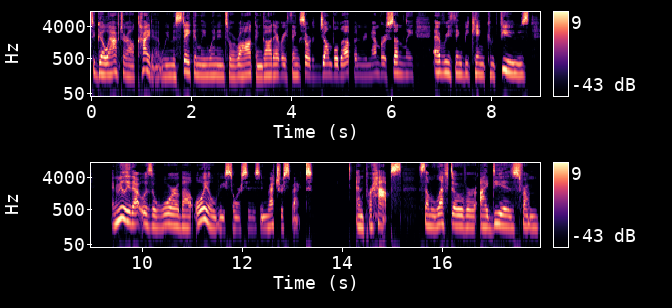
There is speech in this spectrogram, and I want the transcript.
to go after Al Qaeda. We mistakenly went into Iraq and got everything sort of jumbled up. And remember, suddenly everything became confused. And really, that was a war about oil resources in retrospect. And perhaps some leftover ideas from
